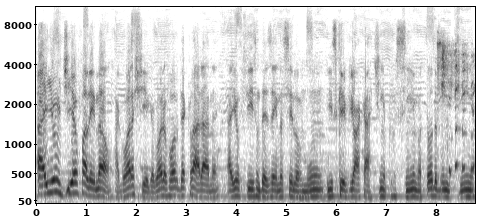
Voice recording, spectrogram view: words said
Aí um dia eu falei, não, agora chega, agora eu vou declarar, né? Aí eu fiz um desenho da Sailor Moon e escrevi uma cartinha por cima, toda bonitinha.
